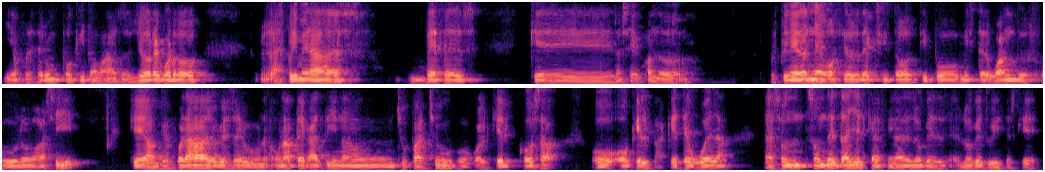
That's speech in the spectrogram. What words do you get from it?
y, ofrecer un poquito más. Yo recuerdo las primeras veces que, no sé, cuando los primeros negocios de éxito tipo Mr. Wonderful o así, que aunque fuera, yo qué sé, una, pegatina, un chupachup o cualquier cosa, o, o que el paquete huela, son, son detalles que al final es lo que, lo que tú dices, que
